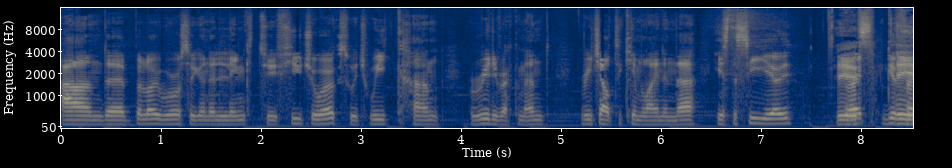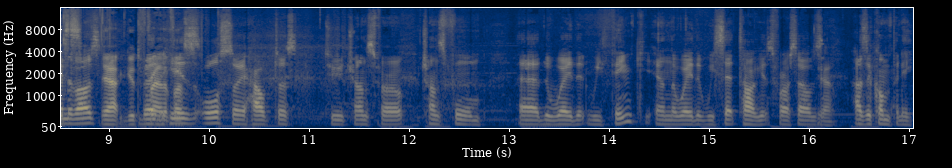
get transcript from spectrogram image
And uh, below, we're also going to link to Futureworks, which we can really recommend. Reach out to Kim Leinan there. He's the CEO, He right? is. Good he friend is. of ours, Yeah, good but friend of he has also helped us to transfer transform uh, the way that we think and the way that we set targets for ourselves Yeah. as a company.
